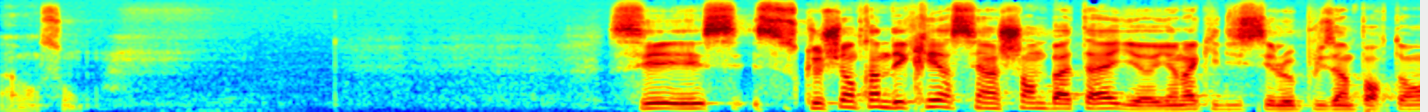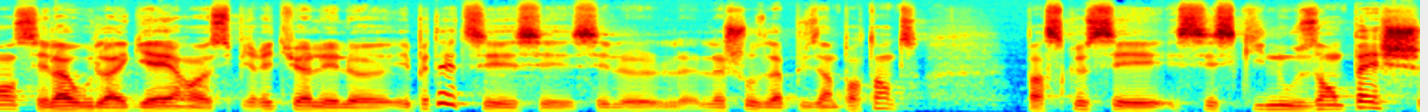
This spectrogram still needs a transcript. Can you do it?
Avançons. Ce que je suis en train de décrire, c'est un champ de bataille. Il y en a qui disent que c'est le plus important, c'est là où la guerre spirituelle est le, et peut-être c'est, c'est la chose la plus importante, parce que c'est, ce qui nous empêche,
